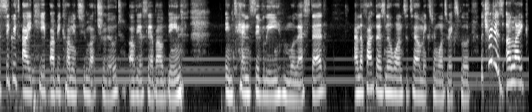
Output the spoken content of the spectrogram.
secrets I keep are becoming too much load, obviously, about being intensively molested. And the fact there's no one to tell makes me want to explode. The truth is, unlike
